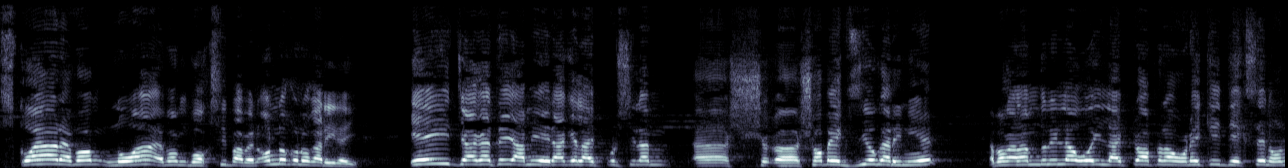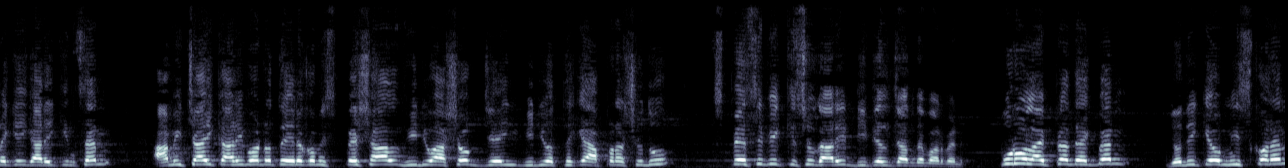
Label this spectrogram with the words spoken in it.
স্কোয়ার এবং নোহা এবং বক্সি পাবেন অন্য কোনো গাড়ি নেই। এই জায়গাতেই আমি এর আগে লাইভ করছিলাম সব এক্সিও গাড়ি নিয়ে। এবং আলহামদুলিল্লাহ ওই লাইভটা আপনারা অনেকেই দেখছেন অনেকেই গাড়ি কিনছেন। আমি চাই কারিবটতে এরকম স্পেশাল ভিডিও আসুক যেই ভিডিও থেকে আপনারা শুধু স্পেসিফিক কিছু গাড়ির ডিটেলস জানতে পারবেন। পুরো লাইভটা দেখবেন যদি কেউ মিস করেন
